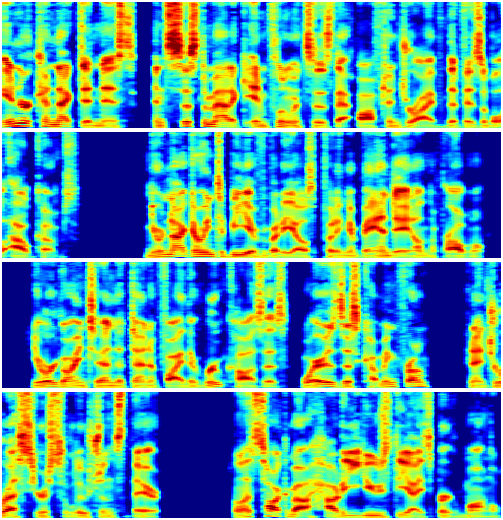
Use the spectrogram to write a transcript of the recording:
interconnectedness, and systematic influences that often drive the visible outcomes. You're not going to be everybody else putting a band aid on the problem. You're going to identify the root causes. Where is this coming from? And address your solutions there. Let's talk about how to use the iceberg model.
